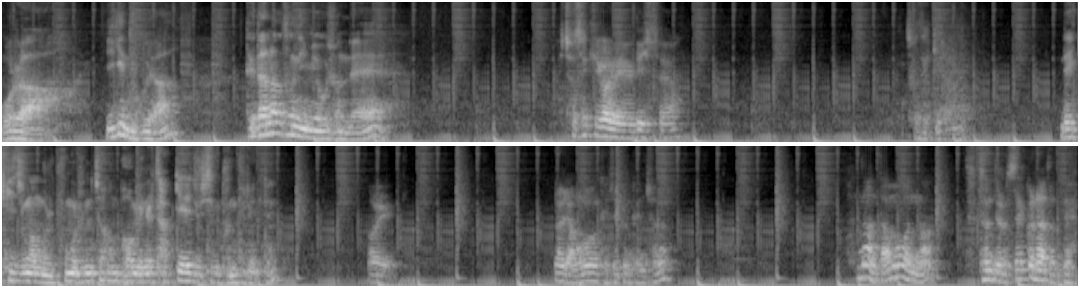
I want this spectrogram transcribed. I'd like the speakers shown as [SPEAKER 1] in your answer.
[SPEAKER 1] 오라, 이게 누구야? 대단한 손님이 오셨네.
[SPEAKER 2] 저 새끼가 왜 여기 있어요?
[SPEAKER 1] 저 새끼라니? 내 귀중한 물품을 훔쳐간 범인을 잡게 해주신 분들인데?
[SPEAKER 2] 어이, 날양모은 돼지 좀 괜찮아? 하나 안 따먹었나? 듣던 대로 새끈하던데.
